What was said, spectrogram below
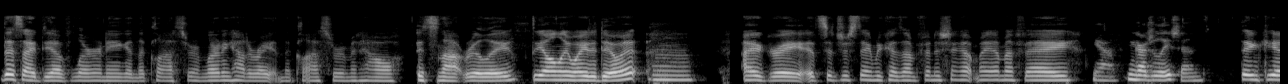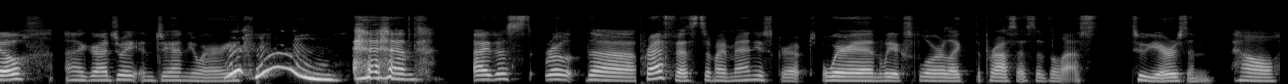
this idea of learning in the classroom, learning how to write in the classroom, and how it's not really the only way to do it. Mm. I agree. It's interesting because I'm finishing up my MFA. Yeah. Congratulations. Thank you. I graduate in January. Mm-hmm. And I just wrote the preface to my manuscript wherein we explore like the process of the last 2 years and how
